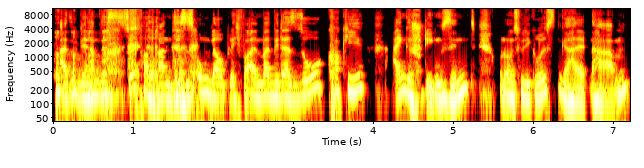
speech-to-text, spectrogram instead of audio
Also wir haben das so verbrannt, das ist unglaublich, vor allem weil wir da so cocky eingestiegen sind und uns für die Größten gehalten haben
